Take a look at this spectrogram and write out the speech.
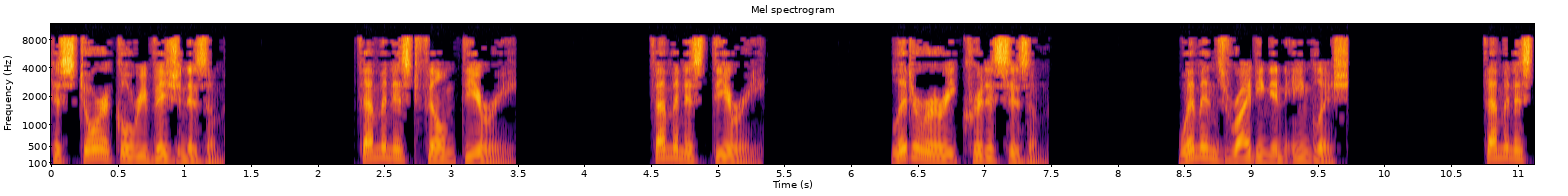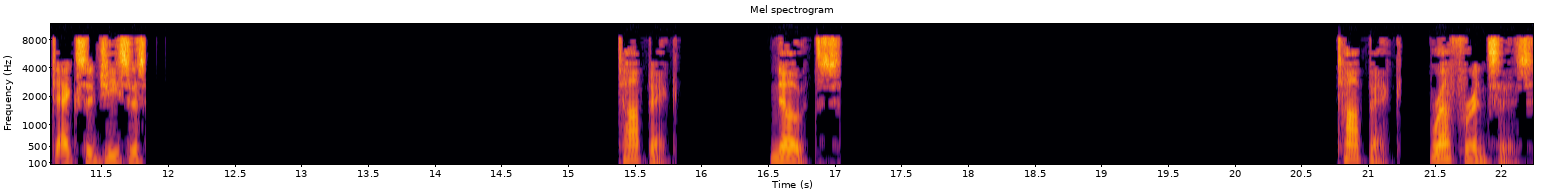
Historical revisionism. Feminist film theory. Feminist theory. Literary criticism. Women's writing in English. Feminist exegesis. Topic. Notes. Topic. References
